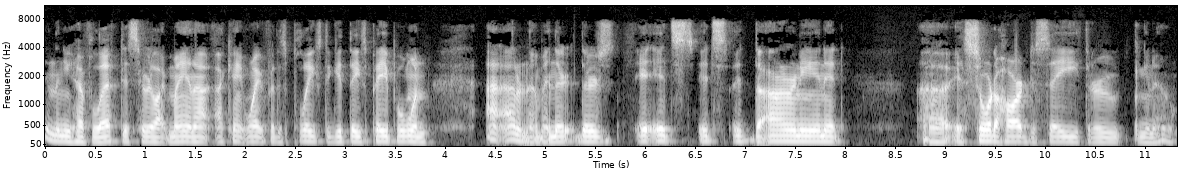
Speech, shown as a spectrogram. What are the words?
and then you have leftists who are like, man, I, I can't wait for this police to get these people, and I, I don't know, man. There there's it, it's it's it, the irony in it. Uh, it's sort of hard to see through you know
